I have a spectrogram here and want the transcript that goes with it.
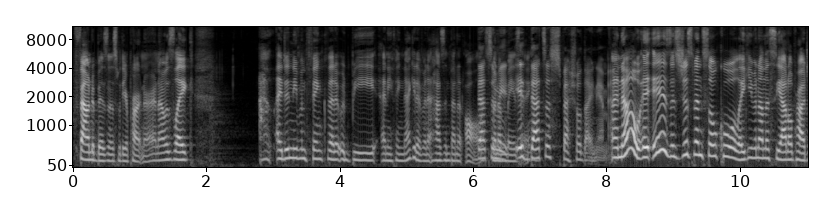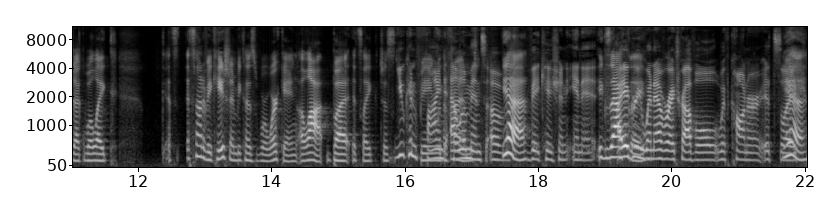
found a business with your partner. And I was like, I, I didn't even think that it would be anything negative, and it hasn't been at all. That's amazing. amazing. It, that's a special dynamic. I know it is. It's just been so cool. Like even on the Seattle project, we'll like, it's it's not a vacation because we're working a lot, but it's like just you can find elements of Yeah. vacation in it. Exactly. I agree. Whenever I travel with Connor, it's like, Yeah.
